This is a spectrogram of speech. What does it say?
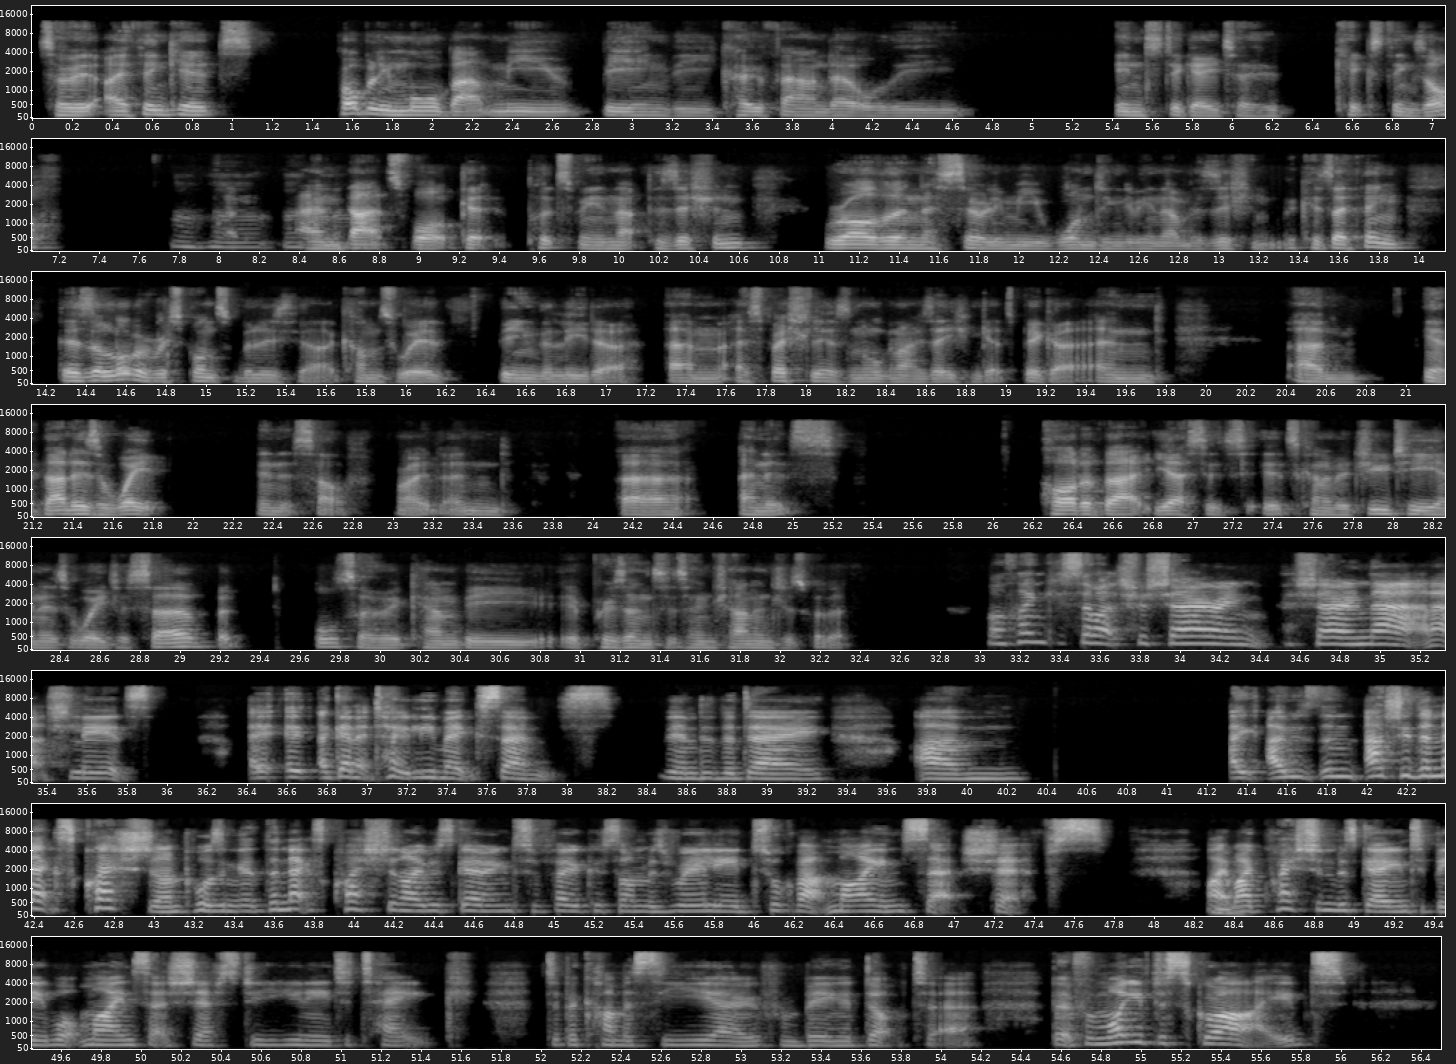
So I think it's probably more about me being the co-founder or the instigator who kicks things off. Mm-hmm, mm-hmm. And that's what get, puts me in that position rather than necessarily me wanting to be in that position. Because I think there's a lot of responsibility that comes with being the leader, um, especially as an organization gets bigger. And um, yeah, that is a weight in itself, right? And uh, and it's part of that. Yes, it's it's kind of a duty and it's a way to serve, but also it can be it presents its own challenges with it. Well, thank you so much for sharing sharing that. And actually, it's it, again, it totally makes sense. At the end of the day, um, I, I was actually the next question. I'm pausing it. The next question I was going to focus on was really to talk about mindset shifts. Like mm. my question was going to be, what mindset shifts do you need to take to become a CEO from being a doctor? But from what you've described,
